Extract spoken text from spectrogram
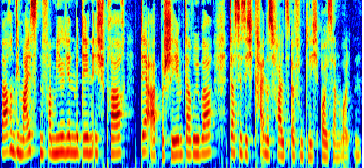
waren die meisten Familien, mit denen ich sprach, derart beschämt darüber, dass sie sich keinesfalls öffentlich äußern wollten.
